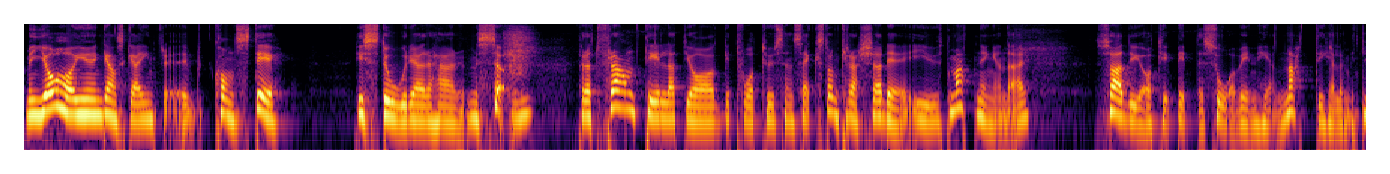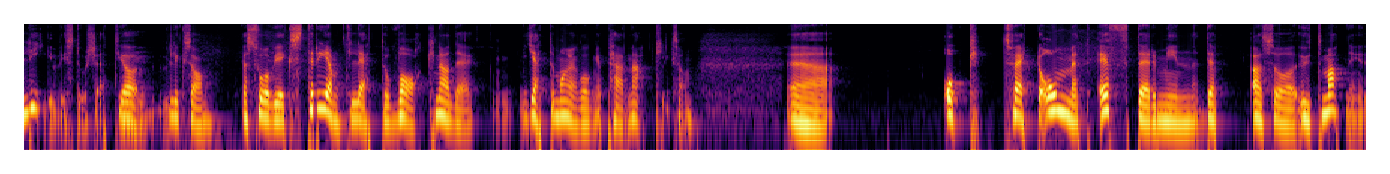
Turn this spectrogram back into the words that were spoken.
Men jag har ju en ganska konstig historia det här med sömn. För att fram till att jag 2016 kraschade i utmattningen där så hade jag typ inte sovit en hel natt i hela mitt liv i stort sett. Jag, liksom, jag sov ju extremt lätt och vaknade jättemånga gånger per natt. Liksom. Eh, och tvärtom efter min alltså utmattning.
